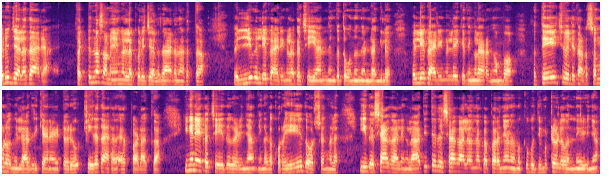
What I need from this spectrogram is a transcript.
ഒരു ജലധാര പറ്റുന്ന സമയങ്ങളിലൊക്കെ ഒരു ജലധാര നടത്തുക. വലിയ വലിയ കാര്യങ്ങളൊക്കെ ചെയ്യാൻ നിങ്ങൾക്ക് തോന്നുന്നുണ്ടെങ്കിൽ വലിയ കാര്യങ്ങളിലേക്ക് നിങ്ങൾ ഇറങ്ങുമ്പോൾ പ്രത്യേകിച്ച് വലിയ തടസ്സങ്ങളൊന്നും ഇല്ലാതിരിക്കാനായിട്ടൊരു ക്ഷീരധാര ഏർപ്പാടാക്കുക. ഇങ്ങനെയൊക്കെ ചെയ്തു കഴിഞ്ഞാൽ നിങ്ങളുടെ കുറേ ദോഷങ്ങൾ ഈ ദശാകാലങ്ങൾ ആദ്യത്തെ ദശാകാലം എന്നൊക്കെ പറഞ്ഞാൽ നമുക്ക് ബുദ്ധിമുട്ടുകൾ വന്നു കഴിഞ്ഞാൽ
